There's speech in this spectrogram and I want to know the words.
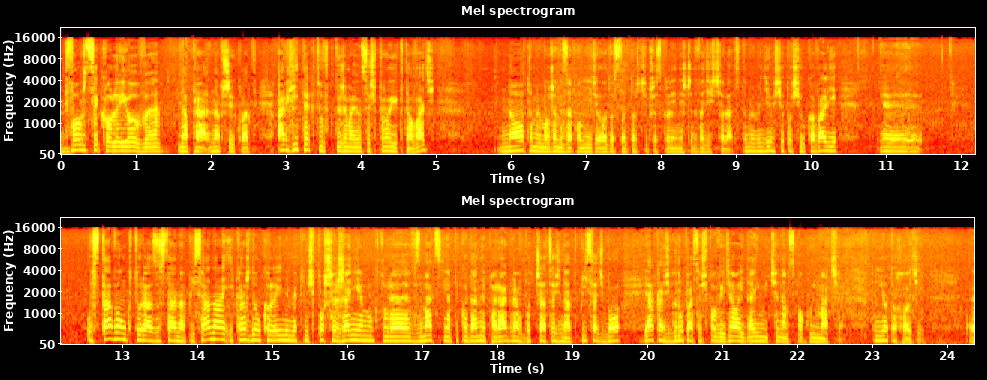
dworce kolejowe na, na przykład, architektów, którzy mają coś projektować, no to my możemy zapomnieć o dostępności przez kolejne jeszcze 20 lat. To my będziemy się posiłkowali e, ustawą, która została napisana i każdą kolejnym jakimś poszerzeniem, które wzmacnia tylko dany paragraf, bo trzeba coś nadpisać, bo jakaś grupa coś powiedziała i dajcie nam spokój, macie. To nie o to chodzi. E,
